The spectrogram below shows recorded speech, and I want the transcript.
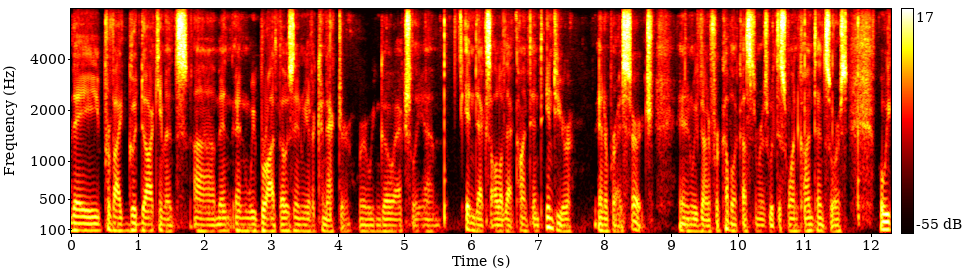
they provide good documents, um, and, and we brought those in. We have a connector where we can go actually um, index all of that content into your enterprise search. And we've done it for a couple of customers with this one content source. But we,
